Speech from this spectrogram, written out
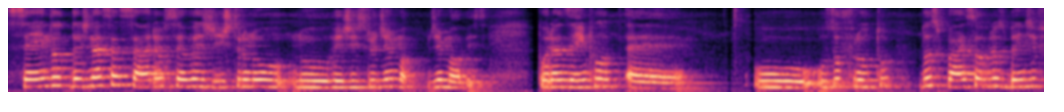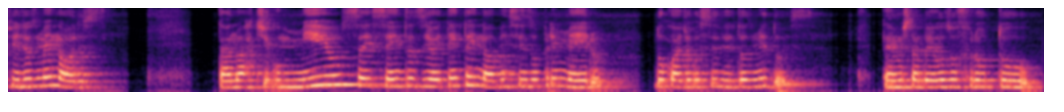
sendo desnecessário o seu registro no, no registro de, imó de imóveis. Por exemplo, é, o usufruto dos pais sobre os bens de filhos menores. Está no artigo 1689, inciso 1 do Código Civil de 2002. Temos também o usufruto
